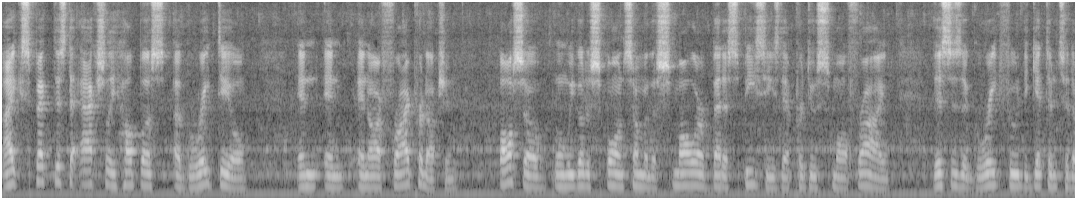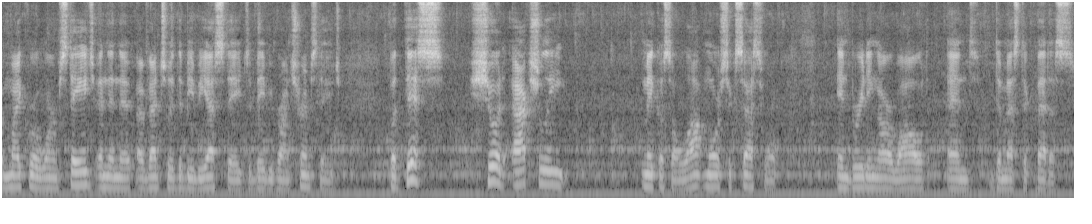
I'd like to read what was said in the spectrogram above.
I expect this to actually help us a great deal in, in, in our fry production. Also, when we go to spawn some of the smaller betta species that produce small fry, this is a great food to get them to the micro worm stage and then the, eventually the BBS stage, the baby brine shrimp stage. But this should actually make us a lot more successful in breeding our wild and domestic bettas.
